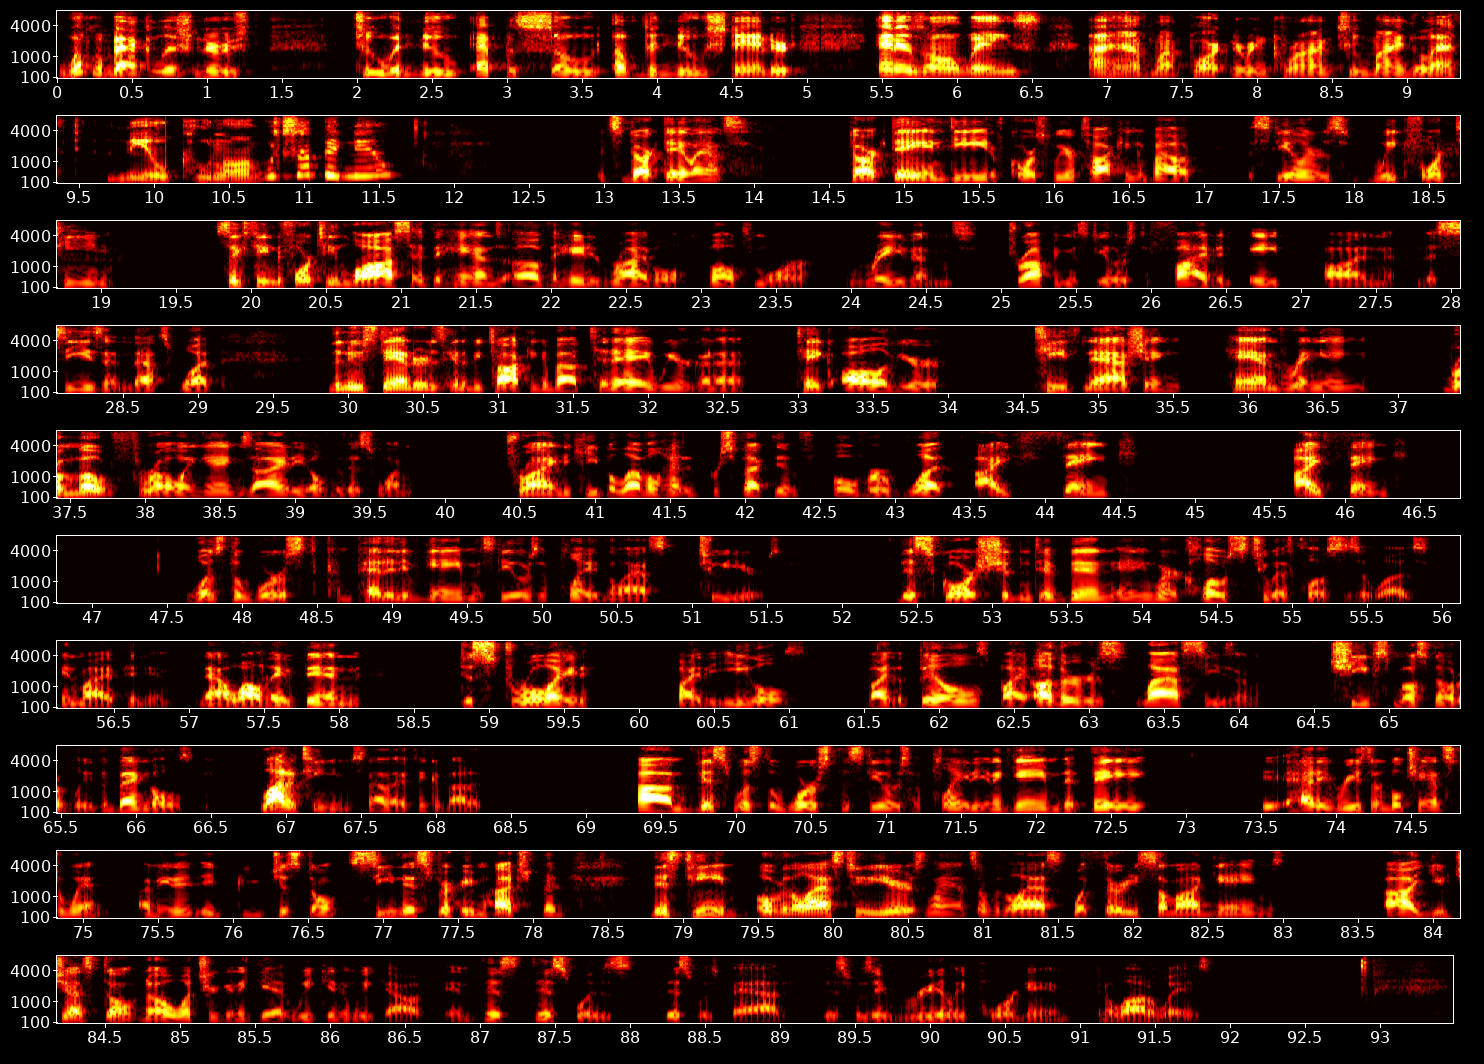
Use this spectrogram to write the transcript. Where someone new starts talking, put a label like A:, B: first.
A: Welcome back, listeners, to a new episode of The New Standard. And as always, I have my partner in crime to my left, Neal Coulong. What's up, Big Neal?
B: It's a dark day, Lance. Dark day indeed. Of course, we are talking about the Steelers' week 14, 16 to 14 loss at the hands of the hated rival Baltimore Ravens, dropping the Steelers to 5 and 8 on the season. That's what the new standard is going to be talking about today. We are going to take all of your teeth gnashing, hand wringing, remote throwing anxiety over this one, trying to keep a level headed perspective over what I think, I think was the worst competitive game the Steelers have played in the last two years. This score shouldn't have been anywhere close to as close as it was, in my opinion. Now, while they've been destroyed by the Eagles, by the Bills, by others last season, Chiefs most notably, the Bengals, a lot of teams now that I think about it. Um, this was the worst the Steelers have played in a game that they had a reasonable chance to win. I mean, it, it, you just don't see this very much, but this team over the last two years, Lance, over the last what 30 some odd games, uh, you just don't know what you're going to get week in and week out. And this this was this was bad this was a really poor game in a lot of ways.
